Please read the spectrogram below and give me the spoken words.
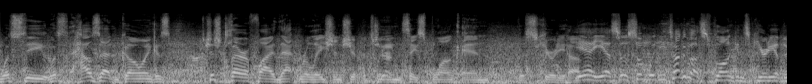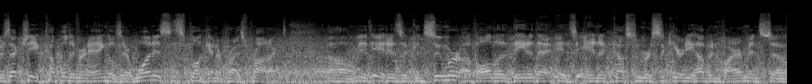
What's the, what's, how's that going? Because just clarify that relationship between, sure. say, Splunk and the security hub. Yeah, yeah, so, so when you talk about Splunk and security hub, there's actually a couple different angles there. One is the Splunk enterprise product. Um, it, it is a consumer of all the data that is in a customer security hub environment, so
